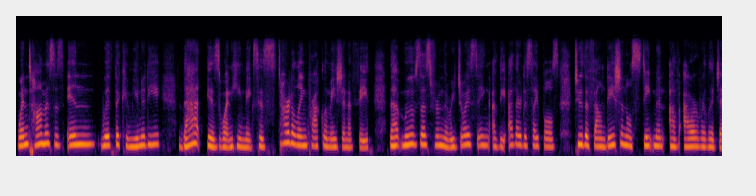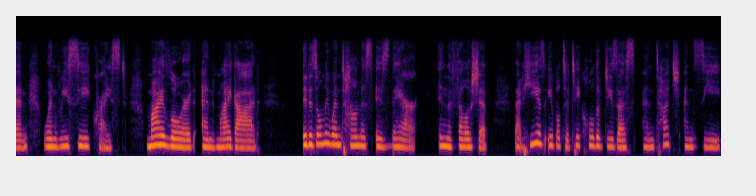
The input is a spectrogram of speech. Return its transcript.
When Thomas is in with the community, that is when he makes his startling proclamation of faith that moves us from the rejoicing of the other disciples to the foundational statement of our religion when we see Christ, my Lord and my God. It is only when Thomas is there in the fellowship that he is able to take hold of Jesus and touch and see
